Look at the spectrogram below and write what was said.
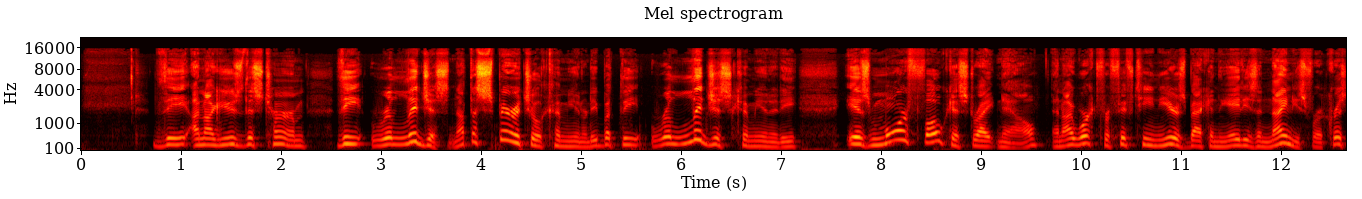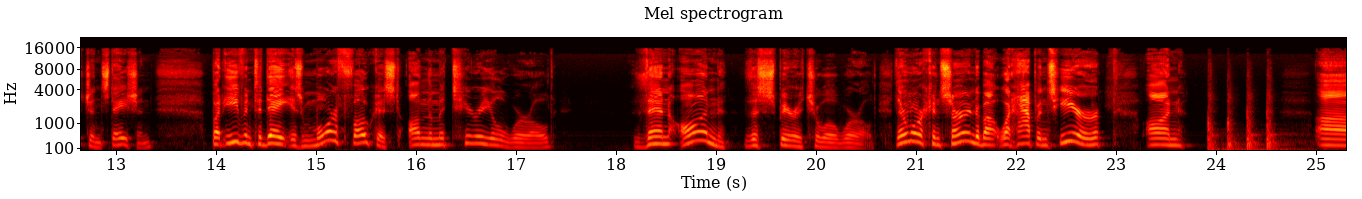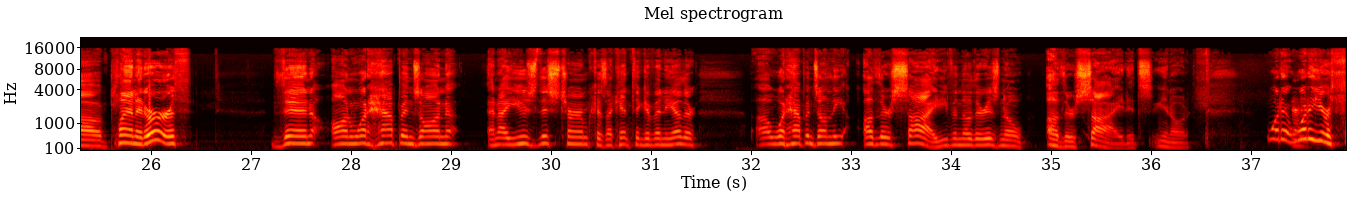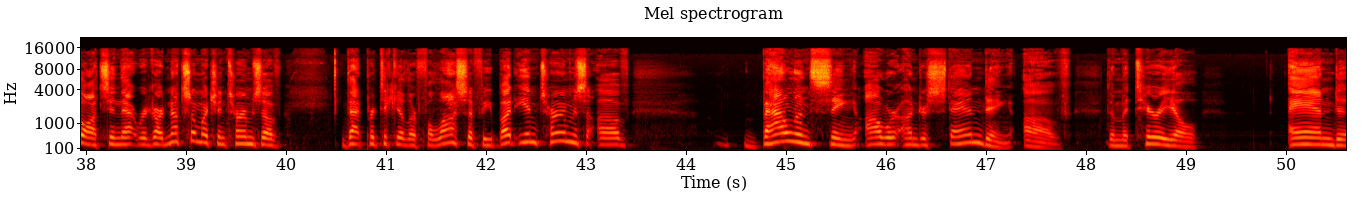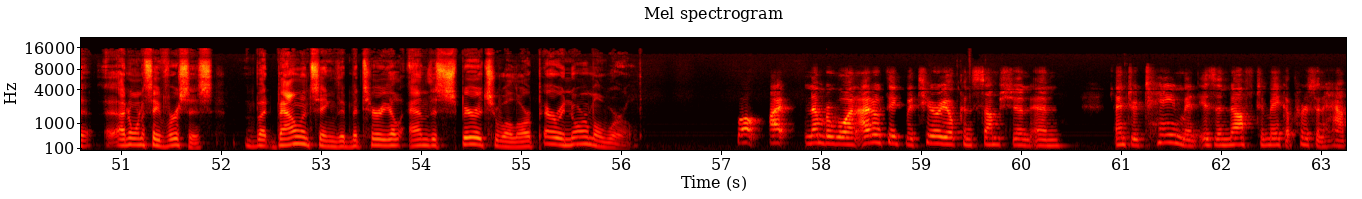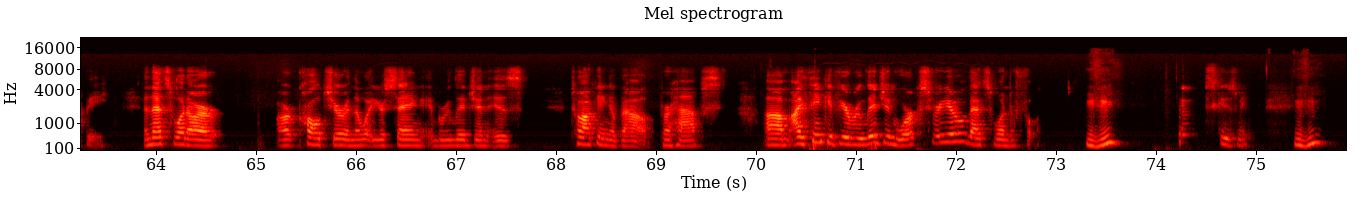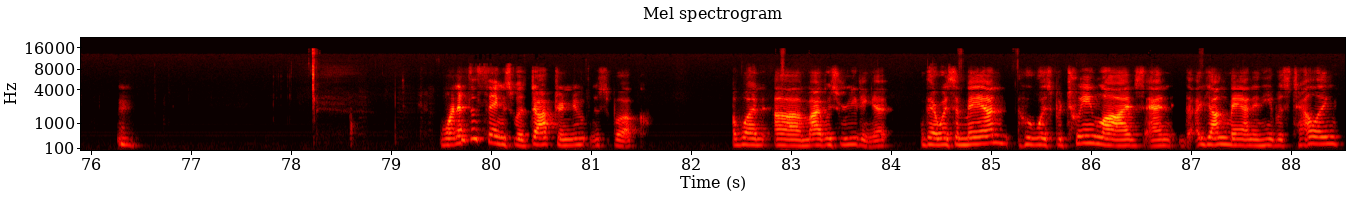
the and I'll use this term the religious, not the spiritual community, but the religious community is more focused right now. And I worked for 15 years back in the 80s and 90s for a Christian station, but even today is more focused on the material world than on the spiritual world. They're more concerned about what happens here on uh, planet Earth than on what happens on, and I use this term because I can't think of any other, uh, what happens on the other side, even though there is no other side. It's, you know, what what are your thoughts in that regard? Not so much in terms of that particular philosophy, but in terms of balancing our understanding of the material and, I don't want to say versus, but balancing the material and the spiritual or paranormal world. Well, I number one, I don't think material consumption and entertainment is enough to make a person happy. And that's what our our culture and the, what you're saying religion is talking about, perhaps. Um, I think if your religion works for you, that's wonderful. Mm-hmm. Excuse me. Mm-hmm. One of the things with Dr. Newton's book, when um, I was reading it, there was a man who was between lives and a young man, and he was telling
